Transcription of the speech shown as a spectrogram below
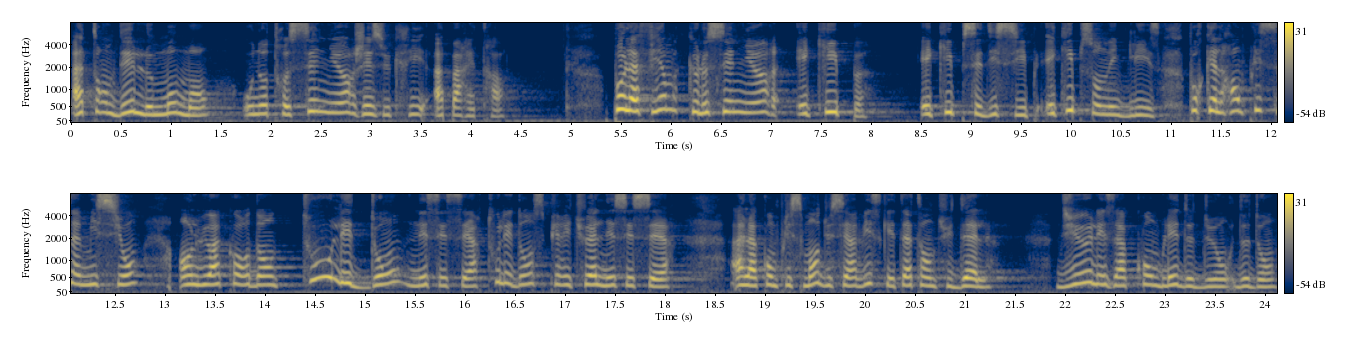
attendez le moment où notre Seigneur Jésus-Christ apparaîtra. Paul affirme que le Seigneur équipe équipe ses disciples, équipe son Église pour qu'elle remplisse sa mission en lui accordant tous les dons nécessaires, tous les dons spirituels nécessaires à l'accomplissement du service qui est attendu d'elle. Dieu les a comblés de dons.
